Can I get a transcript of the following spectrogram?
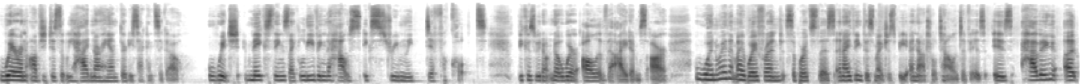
where an object is that we had in our hand 30 seconds ago which makes things like leaving the house extremely difficult because we don't know where all of the items are. One way that my boyfriend supports this, and I think this might just be a natural talent of his, is having a,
